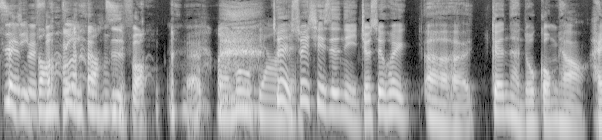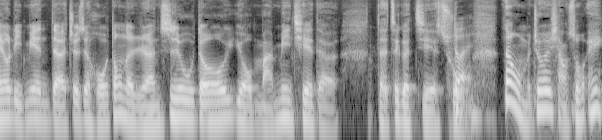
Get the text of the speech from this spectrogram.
自己封自己封自封，我的目标。对，所以其实你就是会呃，跟很多公庙还有里面的就是活动的人事物都有蛮密切的的这个接触。对，那我们就会想说，哎，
